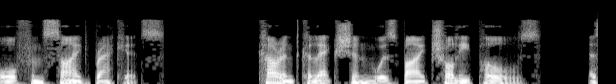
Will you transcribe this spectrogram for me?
or from side brackets. Current collection was by trolley poles. A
